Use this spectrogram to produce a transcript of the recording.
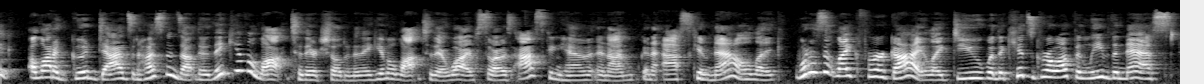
like a lot of good dads and husbands out there, they give a lot to their children and they give a lot to their wives. So I was asking him, and I'm going to ask him now, like, what is it like for a guy? Like, do you, when the kids grow up and leave the nest,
